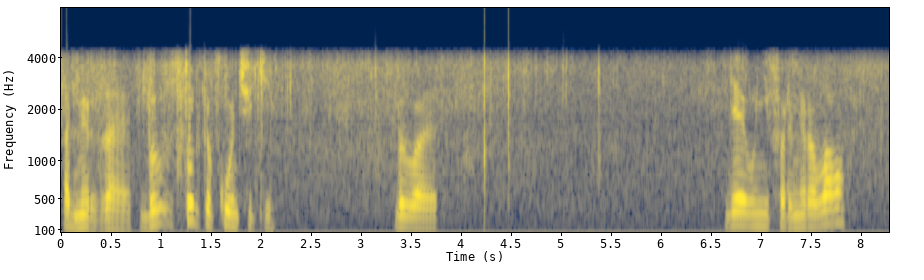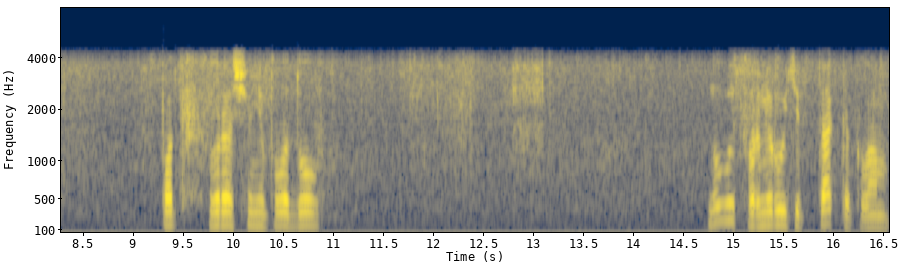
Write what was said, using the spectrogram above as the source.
обмерзает. Только кончики бывают. Я его не формировал под выращивание плодов. Ну, вы сформируете так, как вам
